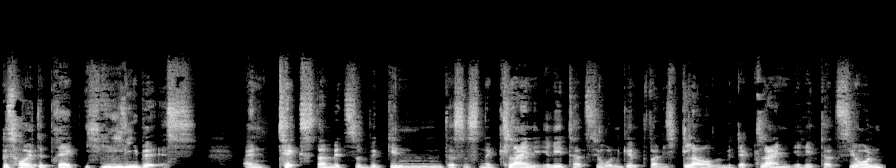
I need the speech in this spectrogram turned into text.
bis heute prägt. Ich liebe es, einen Text damit zu beginnen, dass es eine kleine Irritation gibt, weil ich glaube, mit der kleinen Irritation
